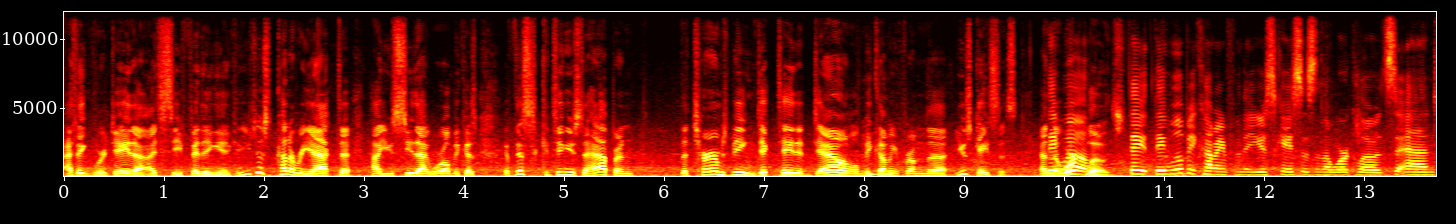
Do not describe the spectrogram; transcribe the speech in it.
I think where data I see fitting in. Can you just kind of react to how you see that world? Because if this continues to happen, the terms being dictated down will be coming from the use cases and Mm-hmm. They the will. workloads. They, they will be coming from the use cases and the workloads. And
